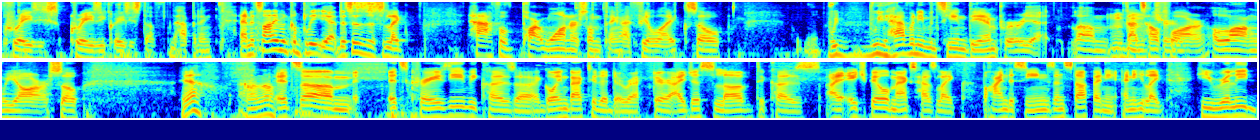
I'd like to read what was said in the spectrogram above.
crazy, crazy, crazy stuff happening. And it's not even complete yet. This is just like half of part one or something. I feel like so. We we haven't even seen the Emperor yet. Um, Mhm, that's how true. far along we are. So, yeah, I don't know. It's um, it's crazy because uh, going back to the director, I just loved because I HBO Max has like behind the scenes and stuff, and he and he like he really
